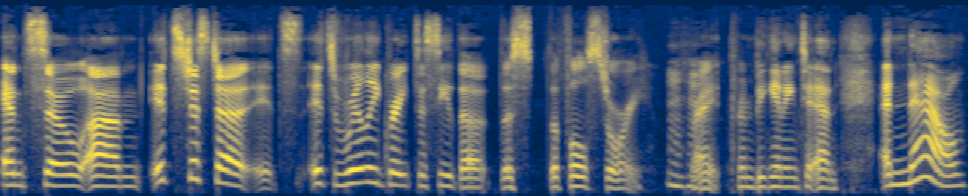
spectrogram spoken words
And so um, it's just a it's it's really great to see the the, the full story, right, from beginning to end. And now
